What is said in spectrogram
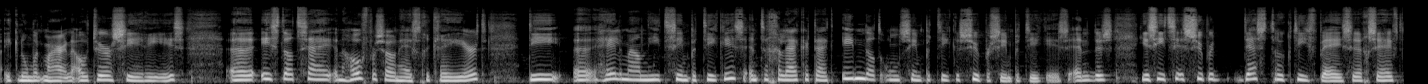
ik noem het maar een auteursserie is. eh, is dat zij een hoofdpersoon heeft gecreëerd. Die eh, helemaal niet sympathiek is. En tegelijkertijd in dat onsympathieke super sympathiek is. En dus je ziet, ze is super destructief bezig. Ze heeft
